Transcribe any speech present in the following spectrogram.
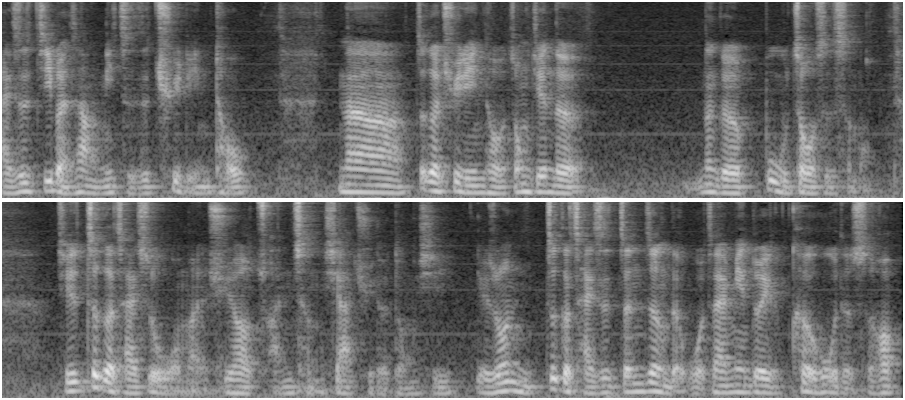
还是基本上你只是去零头？那这个去零头中间的那个步骤是什么？其实这个才是我们需要传承下去的东西。也就是说，你这个才是真正的我在面对客户的时候，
